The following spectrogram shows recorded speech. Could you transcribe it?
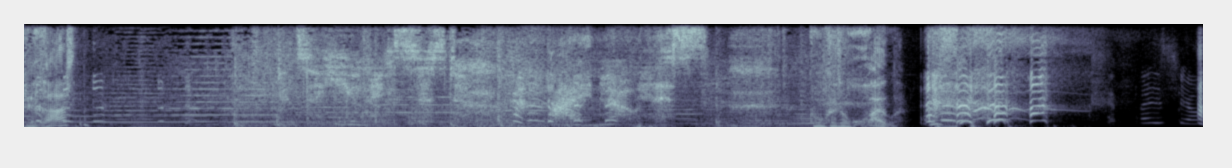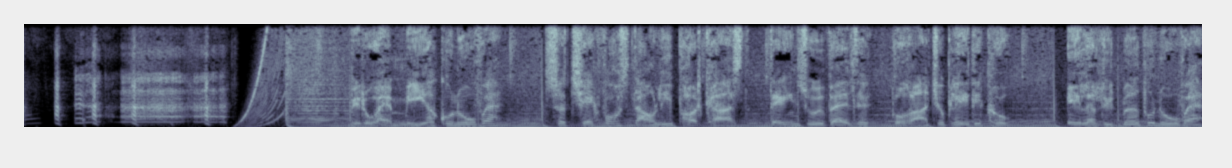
det. Resten? It's a Unix system. I know this. Gud, kan du røv. Vil du have mere Gunova? Så tjek vores daglige podcast, dagens udvalgte, på radioplay.dk. Eller lyt med på Nova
